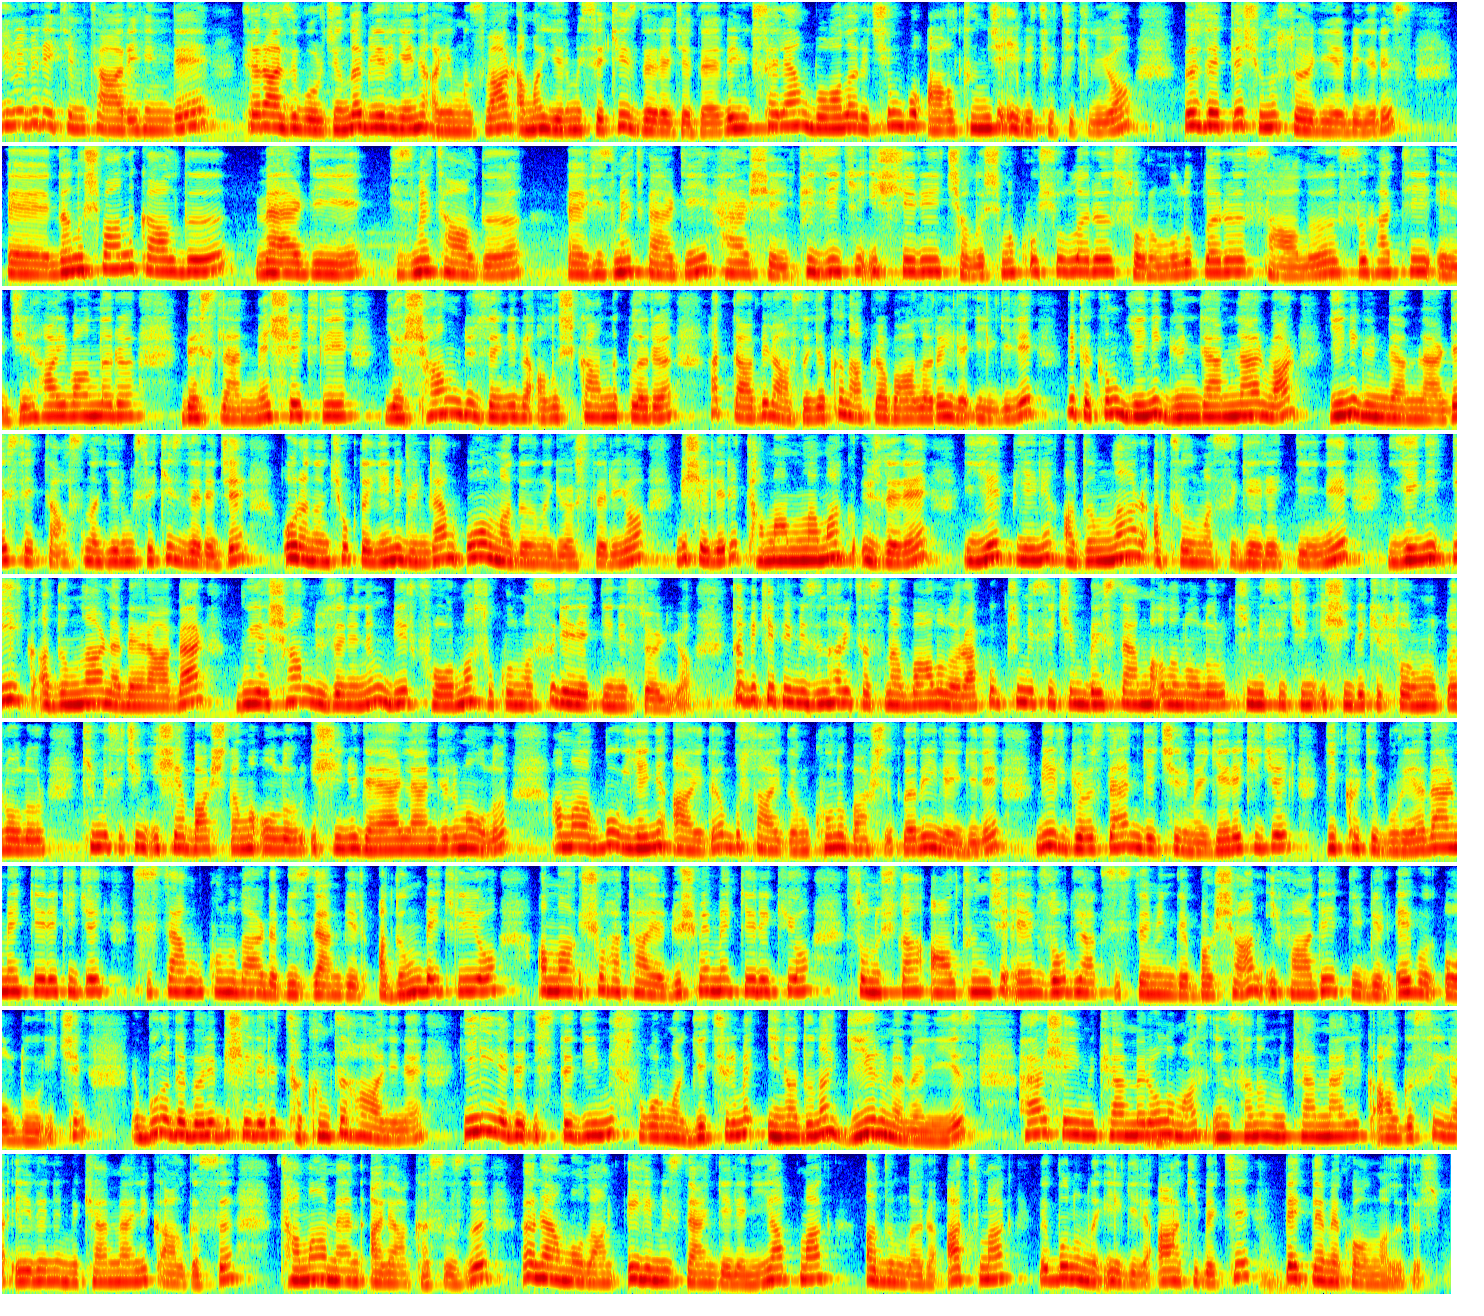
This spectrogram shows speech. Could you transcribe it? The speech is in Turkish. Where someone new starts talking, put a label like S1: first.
S1: 21 Ekim tarihinde Terazi burcunda bir yeni ayımız var ama 28 derecede ve yükselen boğalar için bu 6. evi tetikliyor. Özetle şunu söyleyebiliriz. Danışmanlık aldığı, verdiği, hizmet aldığı, eee, hizmet verdiği her şey, fiziki işleri, çalışma koşulları, sorumlulukları, sağlığı, sıhhati, evcil hayvanları, beslenme şekli, yaşam düzeni ve alışkanlıkları, hatta biraz da yakın akrabalarıyla ilgili bir takım yeni gündemler var. Yeni gündemler desek de aslında 28 derece oranın çok da yeni gündem olmadığını gösteriyor. Bir şeyleri tamamlamak üzere yepyeni adımlar atılması gerektiğini, yeni ilk adımlarla beraber bu yaşam düzeninin bir forma sokulması gerektiğini söylüyor. Tabii ki hepimizin haritasına bağlı olarak bu kimisi için beslenme alanı olur, kimisi için işindeki sorumlulukları olur, kimisi için işe başlama olur, işini değerlendirme olur. Ama bu yeni ayda bu saydığım konu başlıkları ile ilgili bir gözden geçirme gerekecek. Dikkati buraya vermek gerekecek. Sistem bu konularda bizden bir adım bekliyor ama şu hataya düşmemek gerekiyor. Sonuçta 6. ev zodyak sisteminde başağın ifade ettiği bir ev olduğu için e, burada böyle bir şeyleri takıntı haline ille de istediğimiz forma getirme inadına girmemeliyiz. Her şey mükemmel olamaz. İnsanın mükemmellik algısıyla evrenin mükemmellik algısı tamamen alakasızdır. Önemli olan elimizden geleni yapmak, adımları atmak ve bununla ilgili akibeti beklemek olmalıdır.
